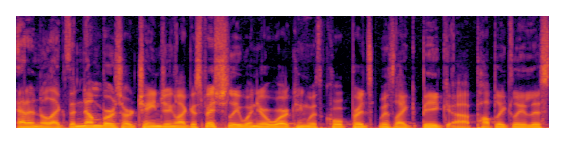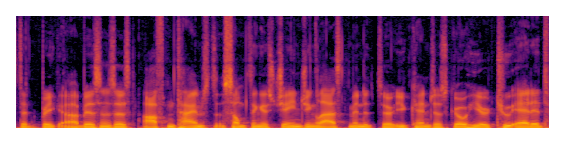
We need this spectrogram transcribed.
I don't know, like the numbers are changing, like especially when you're working with corporates with like big uh, publicly listed big uh, businesses, oftentimes something is changing last minute. So you can just go here to edit.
